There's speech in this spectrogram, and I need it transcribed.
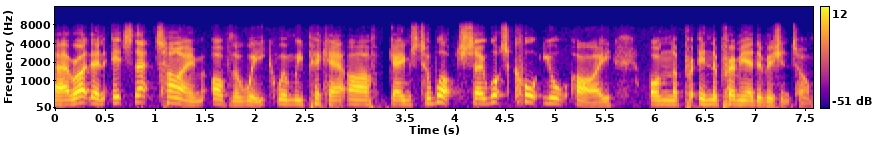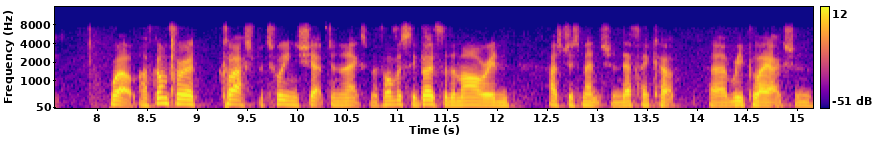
Uh, right then, it's that time of the week when we pick out our games to watch. So, what's caught your eye on the in the Premier Division, Tom? Well, I've gone for a clash between Shepton and Exmouth. Obviously, both of them are in, as just mentioned, FA Cup uh, replay action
